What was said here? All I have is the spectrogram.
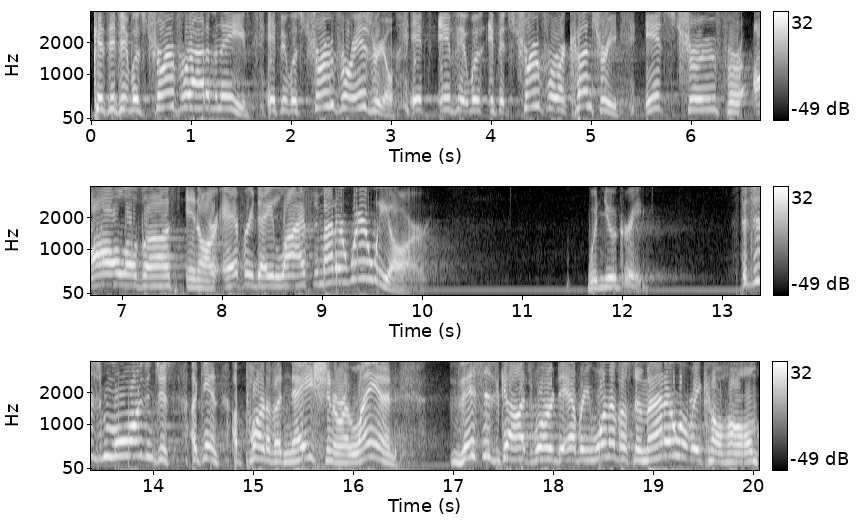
Because if it was true for Adam and Eve, if it was true for Israel, if, if, it was, if it's true for a country, it's true for all of us in our everyday life, no matter where we are. Wouldn't you agree? This is more than just, again, a part of a nation or a land. This is God's word to every one of us, no matter where we call home.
